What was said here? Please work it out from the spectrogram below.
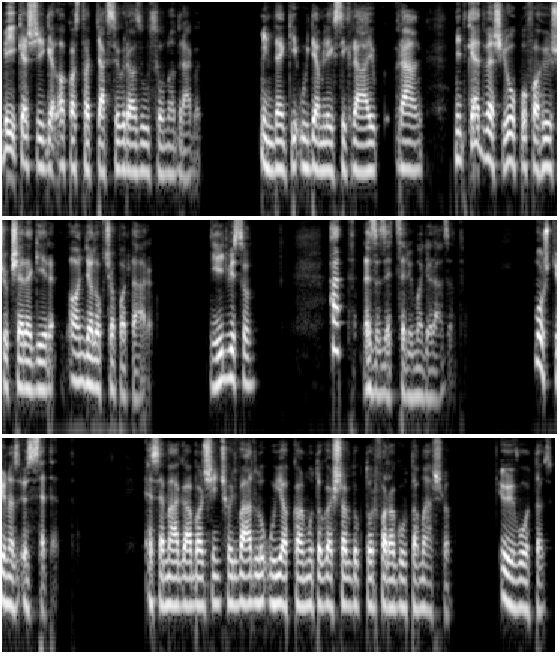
Békességgel akaszthatják szögre az úszónadrágot. Mindenki úgy emlékszik rájuk, ránk, mint kedves jópofa hősök seregére, angyalok csapatára. Így viszont? Hát, ez az egyszerű magyarázat. Most jön az összetett. Eszemágában sincs, hogy vádló újakkal mutogassak dr. Faragó Tamásra. Ő volt az.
